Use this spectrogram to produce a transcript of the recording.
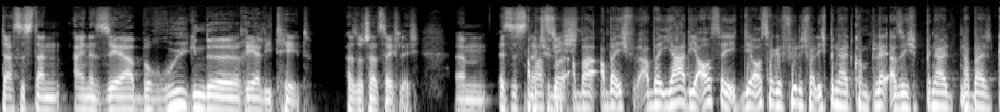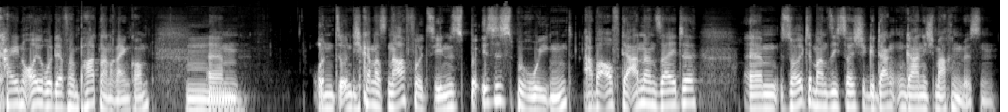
das ist dann eine sehr beruhigende Realität. Also tatsächlich. Ähm, es ist aber natürlich. So, aber, aber ich, aber ja, die Aussage, die Aussage fühle ich, weil ich bin halt komplett, also ich bin halt, habe halt keinen Euro, der von Partnern reinkommt. Hm. Ähm, und, und ich kann das nachvollziehen. Es ist es beruhigend, aber auf der anderen Seite ähm, sollte man sich solche Gedanken gar nicht machen müssen.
